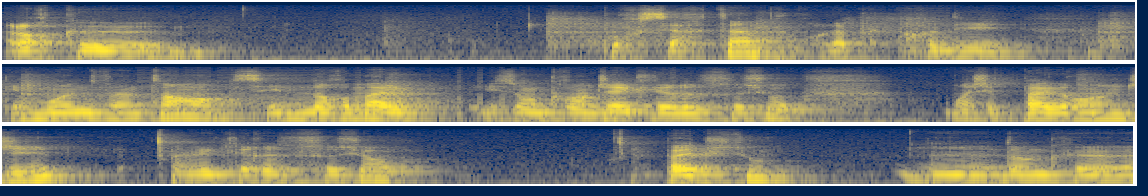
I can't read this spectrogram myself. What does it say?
Alors que pour certains, pour la plupart des, des moins de 20 ans, c'est normal. Ils ont grandi avec les réseaux sociaux. Moi, j'ai pas grandi avec les réseaux sociaux. Pas du tout. Euh, donc, euh,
